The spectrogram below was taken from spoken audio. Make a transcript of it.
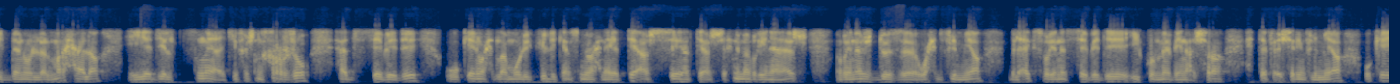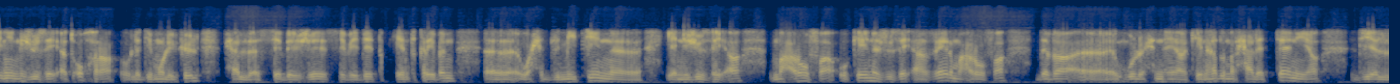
جدا ولا المرحلة هي ديال التصنيع كيفاش نخرجوا هاد ال CBD وكاين واحد la molécule اللي كنسميوها حنايا ال THC ال THC حنا ما بغيناهاش. ما بغيناش دوز 1% بالعكس بغينا ال CBD يكون ما بين 10 حتى في 20% وكاينين جزيئات أخرى ولا des molécules بحال ال CBG ال CBD كاين تقريبا آه، واحد 200 آه، يعني جزيئة معروفة وكاينة جزيئة غير معروفة. دابا آه، نقولوا حنايا كاين هذه المرحلة الثانية ديال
